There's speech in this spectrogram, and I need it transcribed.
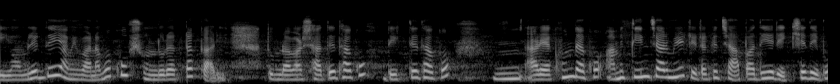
এই অমলেট দিয়েই আমি বানাবো খুব সুন্দর একটা কারি তোমরা আমার সাথে থাকো, দেখতে থাকো। আর এখন দেখো, আমি তিন চার মিনিট এটাকে চাপা দিয়ে রেখে দেবো,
